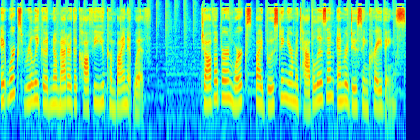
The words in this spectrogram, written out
It works really good no matter the coffee you combine it with, Java Burn works by boosting your metabolism and reducing cravings.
